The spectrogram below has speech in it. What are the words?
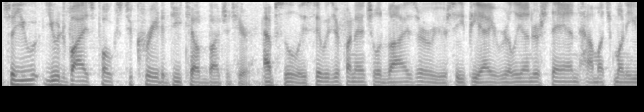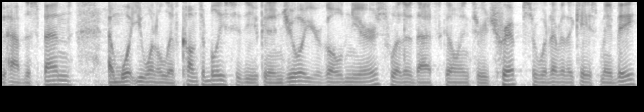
So you, you advise folks to create a detailed budget here. Absolutely. Sit with your financial advisor or your CPA, really understand how much money money you have to spend and what you want to live comfortably so that you can enjoy your golden years, whether that's going through trips or whatever the case may be.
